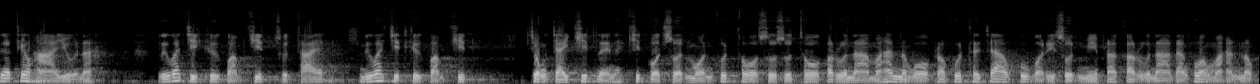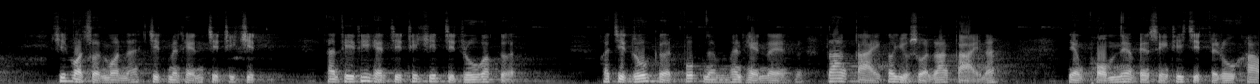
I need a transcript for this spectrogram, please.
นี่ยเที่ยวหาอยู่นะ หรือว่าจิตคือความคิดสุดท้าย หรือว่าจิตคือความคิด จงใจคิดเลยนะคิดบทสวดมนต์พุทโธสุสุโธกรุณามหันนโวพระพุทธเจ้าผู้บริสุทธิ์มีพระกรุณาดังพ่วงมหันนกคิดบทสวดมนต์นะจิตมันเห็นจิตที่คิด ทันทีที่เห็นจิตที่คิดจิตรู้ก็เกิด พอจิตรู้เกิดปุ๊บนะมันเห็นเลย ร่างกายก็อยู่ส่วนร่างกายนะ อย่างผมเนี่ยเป็นสิ่งที่จิตไปรู้เข้า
